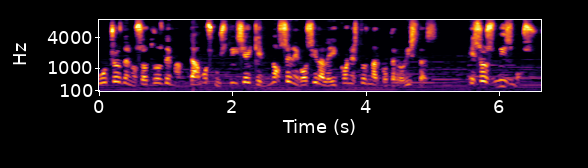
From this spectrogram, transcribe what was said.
Muchos de nosotros demandamos justicia y que no se negocie la ley con estos narcoterroristas. Esos mismos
